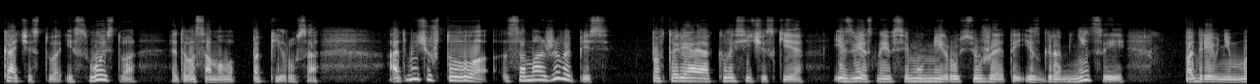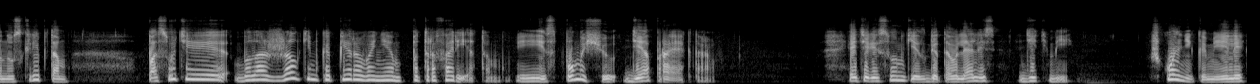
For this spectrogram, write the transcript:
качество и свойства этого самого папируса, отмечу, что сама живопись, повторяя классические, известные всему миру сюжеты из гробницы по древним манускриптам, по сути, была жалким копированием по трафаретам и с помощью диапроекторов. Эти рисунки изготовлялись детьми школьниками или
